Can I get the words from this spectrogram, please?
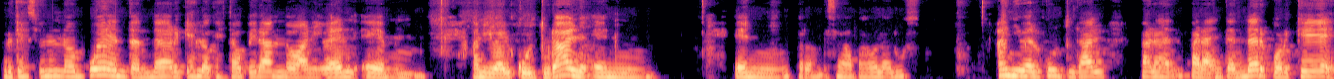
Porque si uno no puede entender qué es lo que está operando a nivel, em, a nivel cultural, en, en, perdón, se me apagó la luz, a nivel cultural, para, para entender por qué,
